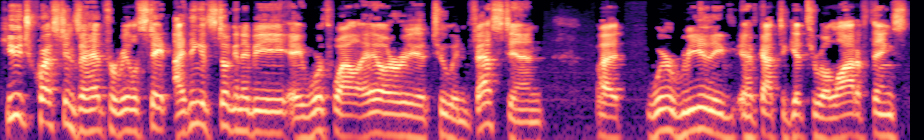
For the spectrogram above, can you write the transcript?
huge questions ahead for real estate. I think it's still going to be a worthwhile area to invest in, but we're really have got to get through a lot of things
